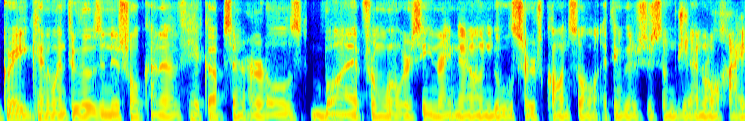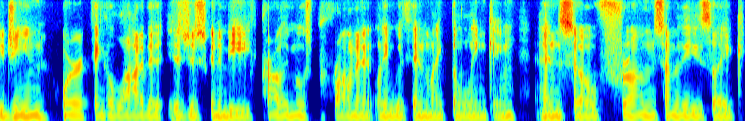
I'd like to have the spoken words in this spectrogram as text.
great, kind of went through those initial kind of hiccups and hurdles, but from what we're seeing right now in Google Search Console, I think there's just some general hygiene work. I think a lot of it is just going to be probably most prominently within like the linking, and so from some of these like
